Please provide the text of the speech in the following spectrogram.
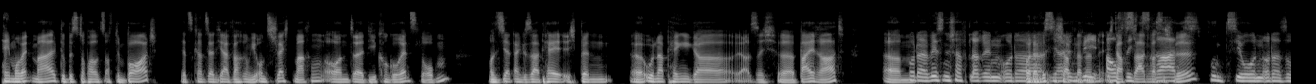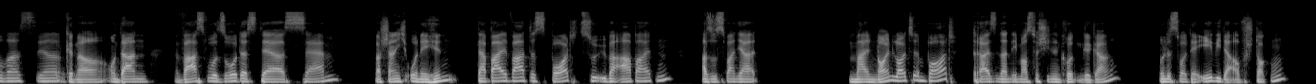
hey, Moment mal, du bist doch bei uns auf dem Board, jetzt kannst du ja nicht einfach irgendwie uns schlecht machen und äh, die Konkurrenz loben. Und sie hat dann gesagt, hey, ich bin äh, unabhängiger, also ich, äh, Beirat ähm, oder Wissenschaftlerin oder, oder Wissenschaftlerin. Ja, ich darf sagen, was ich will. Funktion oder sowas, ja. Genau. Und dann war es wohl so, dass der Sam wahrscheinlich ohnehin dabei war, das Board zu überarbeiten. Also es waren ja mal neun Leute im Board, drei sind dann eben aus verschiedenen Gründen gegangen und es wollte er eh wieder aufstocken.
